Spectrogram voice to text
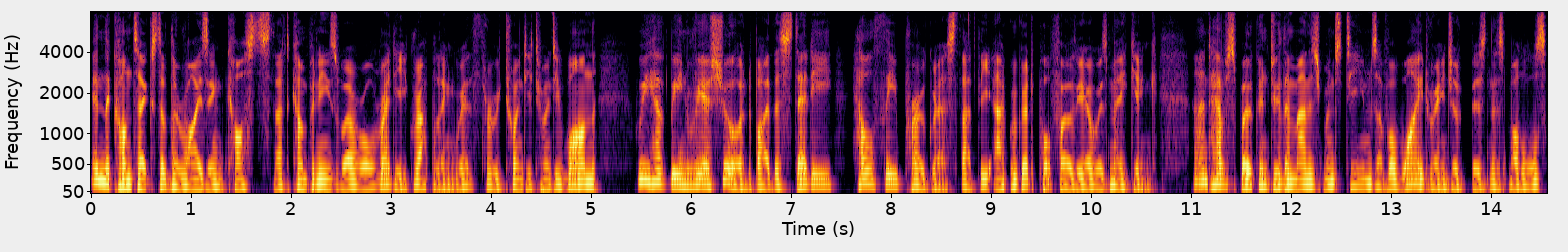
In the context of the rising costs that companies were already grappling with through 2021, we have been reassured by the steady, healthy progress that the aggregate portfolio is making, and have spoken to the management teams of a wide range of business models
